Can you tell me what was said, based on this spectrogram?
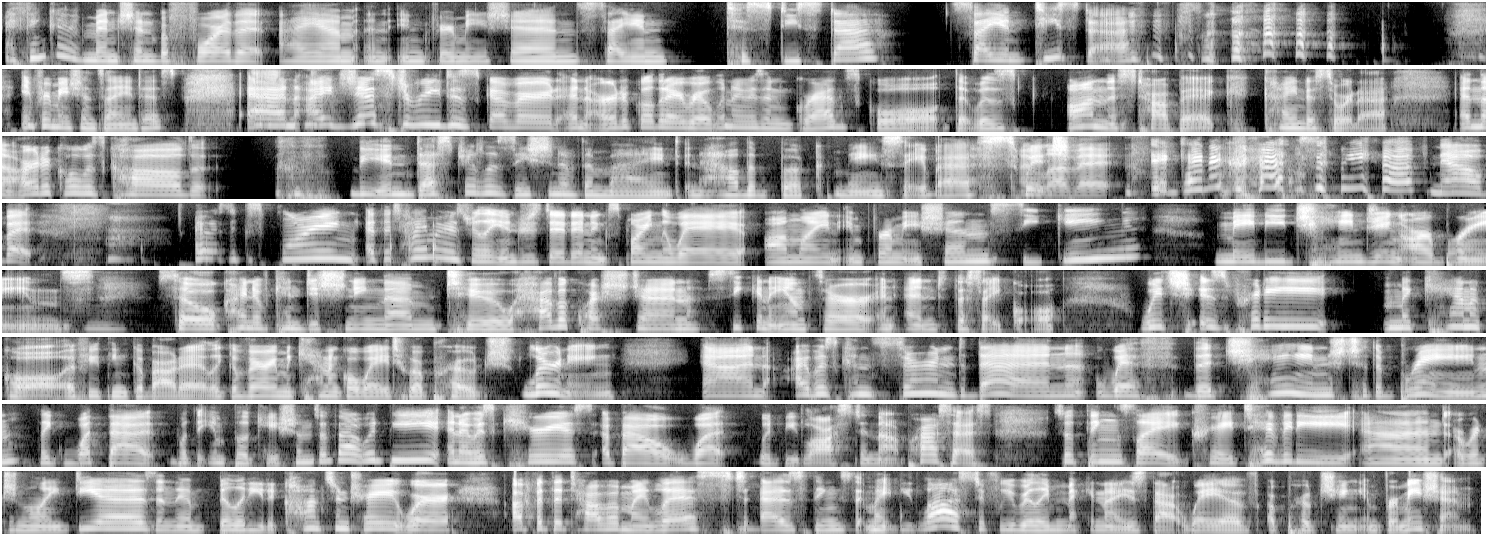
I think I've mentioned before that I am an information scientistista. Scientista. information scientist. And I just rediscovered an article that I wrote when I was in grad school that was on this topic, kind of, sort of. And the article was called The Industrialization of the Mind and How the Book May Save Us. I love it. it kind of cracks me up now, but I was exploring at the time I was really interested in exploring the way online information seeking may be changing our brains. Mm. So, kind of conditioning them to have a question, seek an answer, and end the cycle, which is pretty mechanical if you think about it, like a very mechanical way to approach learning. And I was concerned then with the change to the brain, like what that what the implications of that would be, and I was curious about what would be lost in that process. So things like creativity and original ideas and the ability to concentrate were up at the top of my list as things that might be lost if we really mechanize that way of approaching information.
